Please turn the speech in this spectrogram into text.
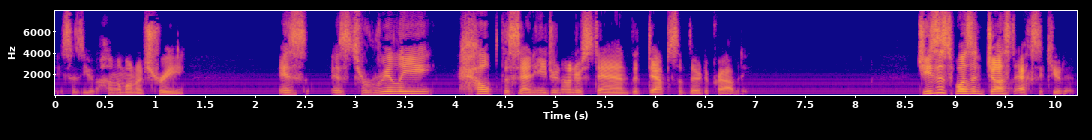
he says you hung him on a tree, is is to really help the Sanhedrin understand the depths of their depravity. Jesus wasn't just executed.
